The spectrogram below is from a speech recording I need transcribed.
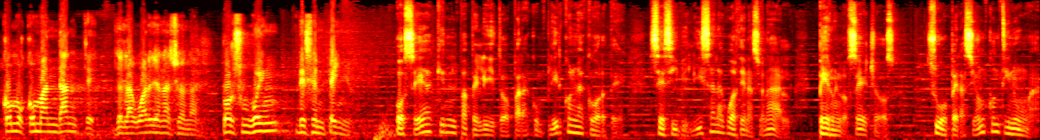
como comandante de la Guardia Nacional por su buen desempeño. O sea que en el papelito para cumplir con la corte se civiliza la Guardia Nacional, pero en los hechos su operación continúa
